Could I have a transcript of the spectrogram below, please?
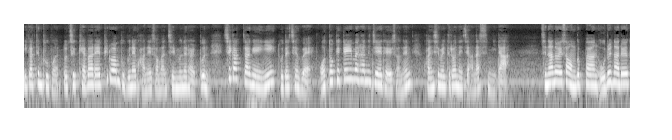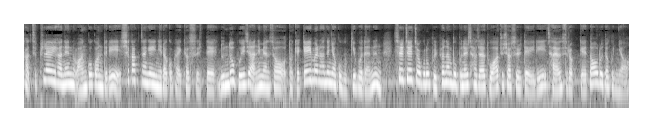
이 같은 부분 또 즉 개발에 필요한 부분에 관해서만 질문을 할 뿐 시각장애인이 도대체 왜 어떻게 게임을 하는지에 대해서는 관심을 드러내지 않았습니다. 지난호에서 언급한 오르나를 같이 플레이하는 왕국원들이 시각장애인이라고 밝혔을 때 눈도 보이지 않으면서 어떻게 게임을 하느냐고 묻기보다는 실질적으로 불편한 부분을 찾아 도와주셨을 때 일이 자연스럽게 떠오르더군요.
